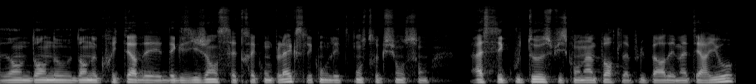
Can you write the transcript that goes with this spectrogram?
dans, nos, critères d'exigence, c'est très complexe. Les constructions sont assez coûteuses puisqu'on importe la plupart des matériaux.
